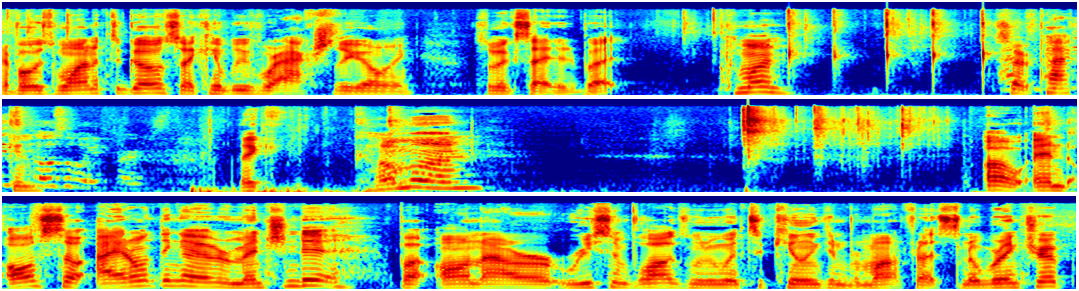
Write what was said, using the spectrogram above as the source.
I've always wanted to go, so I can't believe we're actually going. So I'm excited. But come on, start packing. Like, come on. Oh, and also, I don't think I ever mentioned it, but on our recent vlogs when we went to Killington, Vermont for that snowboarding trip,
